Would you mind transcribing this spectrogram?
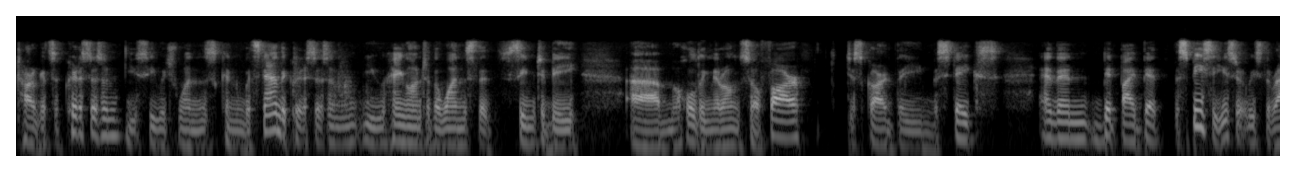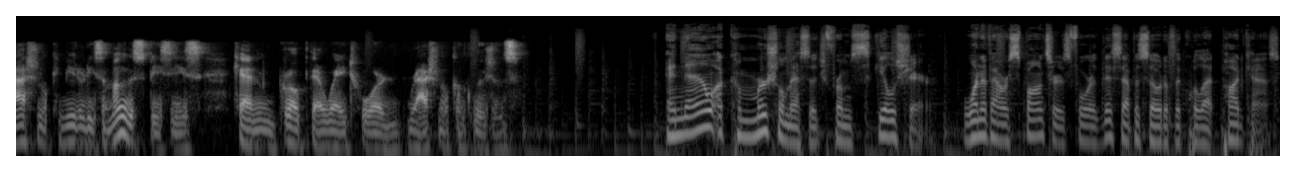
targets of criticism. You see which ones can withstand the criticism. You hang on to the ones that seem to be um, holding their own so far discard the mistakes, and then bit by bit, the species, or at least the rational communities among the species, can grope their way toward rational conclusions. And now a commercial message from Skillshare, one of our sponsors for this episode of the Quillette podcast.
